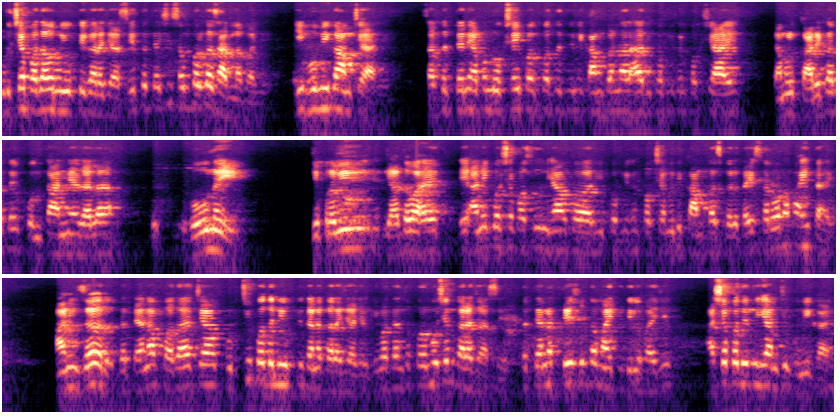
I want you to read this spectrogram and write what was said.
पुढच्या पदावर नियुक्ती करायची असेल तर त्याशी संपर्क साधला पाहिजे. ही भूमिका आमची आहे. सातत्याने आपण लोकशाही पद्धतीने काम करणारा हा रिपब्लिकन पक्ष आहे. त्यामुळे कार्यकर्ते कोणता अन्याय झाला होऊ नये. जे प्रवीण जाधव आहेत ते अनेक वर्षापासून ह्या रिपब्लिकन पक्षामध्ये कामकाज करत आहे सर्वांना माहीत आहे. आणि जर तर त्यांना पदाच्या पुढची पदनियुक्ती त्यांना करायची असेल किंवा त्यांचं प्रमोशन करायचं असेल तर त्यांना ते सुद्धा माहिती दिलं पाहिजे. अशा पद्धतीने ही आमची भूमिका आहे.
